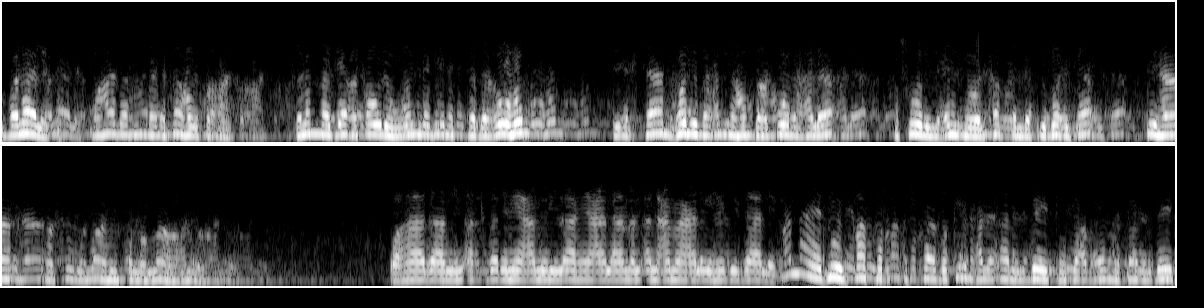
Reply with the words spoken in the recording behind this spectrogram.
ضلالة وهذا مما نفاه القرآن. فلما جاء قوله والذين اتبعوهم بإحسان علم أنهم باقون على أصول العلم والحق التي بعث بها رسول الله صلى الله عليه وسلم. وهذا من أكبر نعم الله على من أنعم عليه بذلك. ولا يجوز قصر السابقين على آل البيت وبعض أئمة آل البيت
